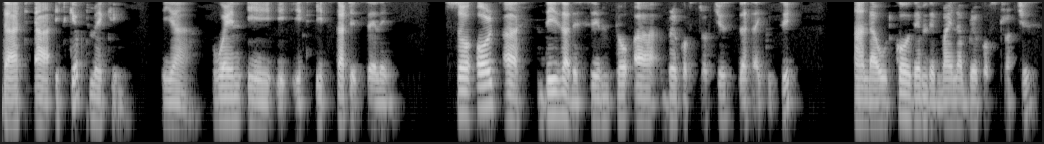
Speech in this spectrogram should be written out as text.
that uh, it kept making. Yeah, when it, it, it started selling. So all us these are the simple uh, breakup structures that I could see, and I would call them the minor breakup structures.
